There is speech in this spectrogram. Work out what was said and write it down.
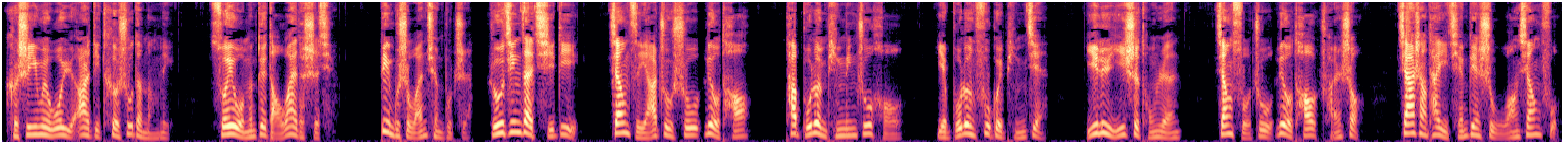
可是因为我与二弟特殊的能力，所以我们对岛外的事情，并不是完全不知。如今在齐地，姜子牙著书六韬，他不论平民诸侯，也不论富贵贫贱，一律一视同仁，将所著六韬传授。加上他以前便是武王相父，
